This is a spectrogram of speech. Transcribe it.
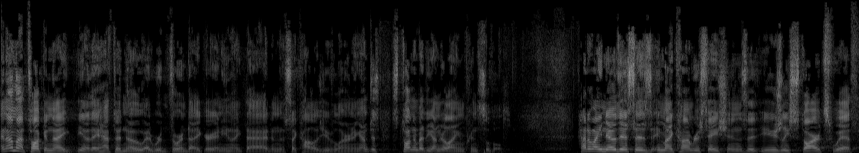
And I'm not talking like, you know, they have to know Edward Thorndike or anything like that and the psychology of learning. I'm just, just talking about the underlying principles. How do I know this? Is in my conversations, it usually starts with,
